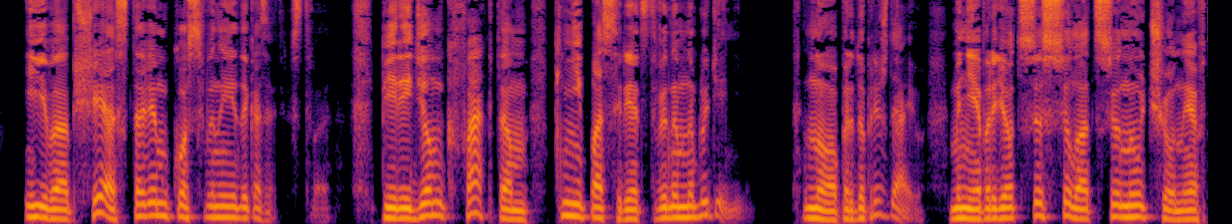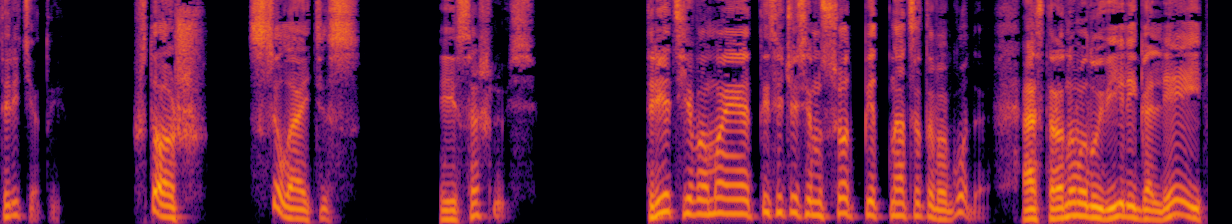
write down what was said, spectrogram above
— «и вообще оставим косвенные доказательства. Перейдем к фактам, к непосредственным наблюдениям. Но, предупреждаю, мне придется ссылаться на ученые авторитеты. Что ж, ссылайтесь. И сошлюсь. 3 мая 1715 года астрономы Лувиль и Галлей,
